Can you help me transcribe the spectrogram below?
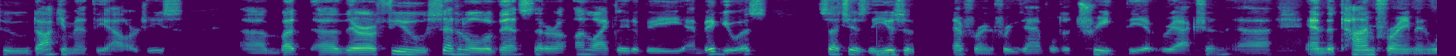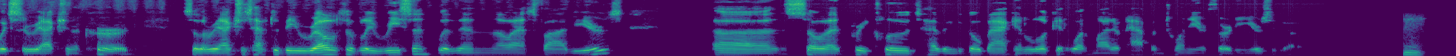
to document the allergies. Uh, but uh, there are a few sentinel events that are unlikely to be ambiguous, such as the mm-hmm. use of epinephrine, for example, to treat the reaction, uh, and the time frame in which the reaction occurred. So the reactions have to be relatively recent, within the last five years. Uh, so that precludes having to go back and look at what might have happened 20 or 30 years ago. Hmm.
